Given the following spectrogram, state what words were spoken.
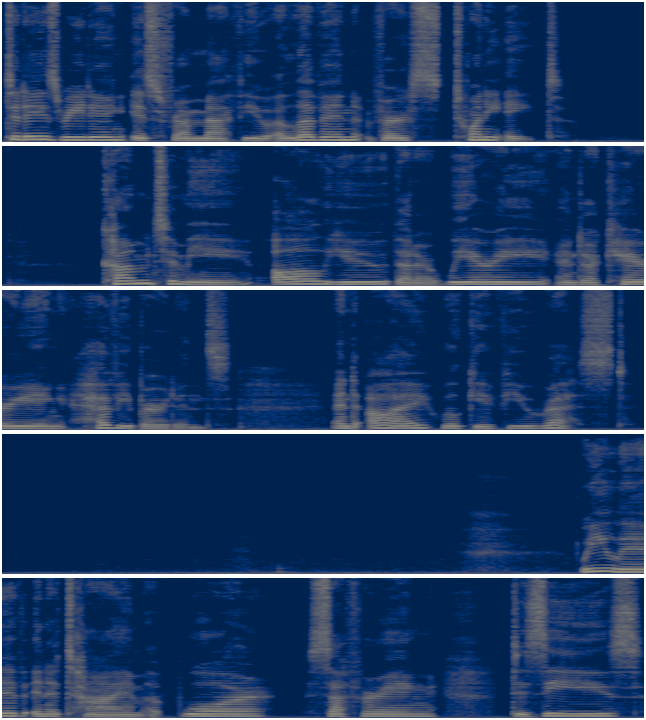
Today's reading is from Matthew 11, verse 28. Come to me, all you that are weary and are carrying heavy burdens, and I will give you rest. We live in a time of war, suffering, disease,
